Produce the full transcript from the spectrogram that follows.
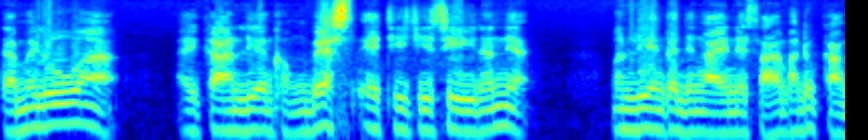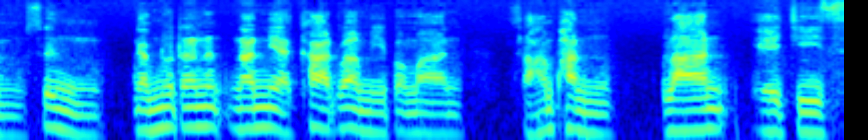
แต่ไม่รู้ว่าไอการเรียงของเบส ATGC นั้นเนี่ยมันเรียงกันยังไงในสารพันธุกรรม ซึ่งในมนุษย์นั้นนั้นเนี่ยคาดว่ามีประมาณ 3,000 ล้าน AGC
